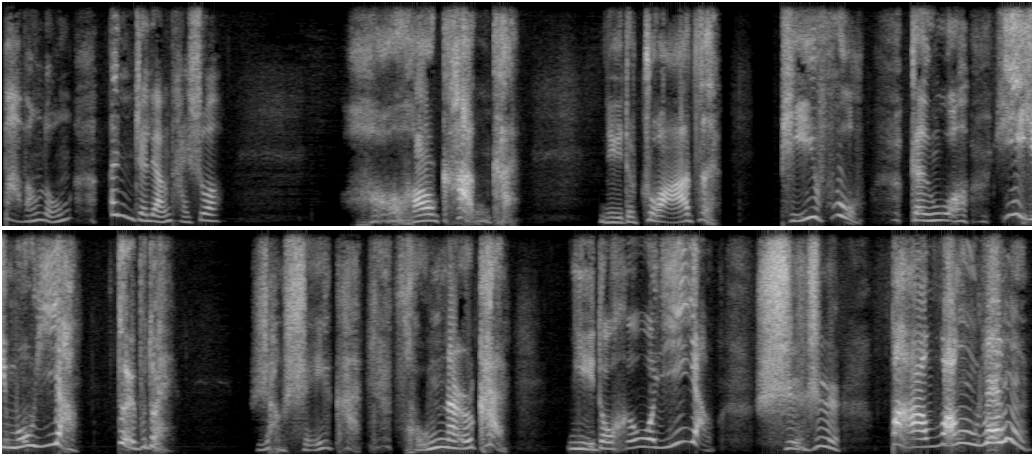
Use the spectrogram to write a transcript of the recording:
霸王龙摁着梁太说：“好好看看，你的爪子、皮肤跟我一模一样，对不对？”让谁看，从哪儿看，你都和我一样是只霸王龙。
